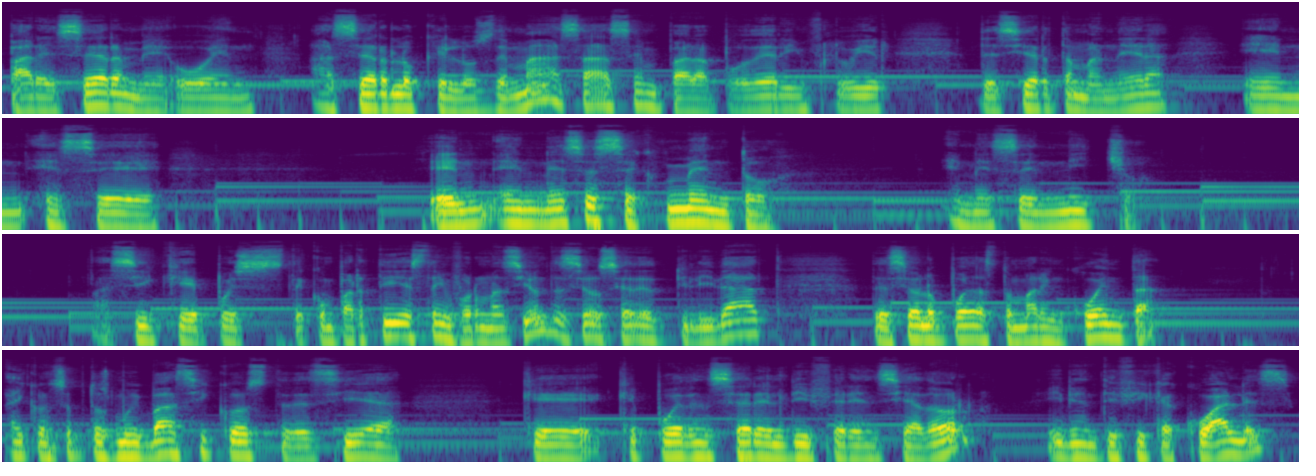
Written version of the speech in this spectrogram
parecerme o en hacer lo que los demás hacen para poder influir de cierta manera en ese en, ese segmento, en ese nicho. Así que pues te compartí esta información, deseo sea de utilidad, deseo lo puedas tomar en cuenta. Hay conceptos muy básicos, te decía que, pueden ser el diferenciador, identifica cuáles.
